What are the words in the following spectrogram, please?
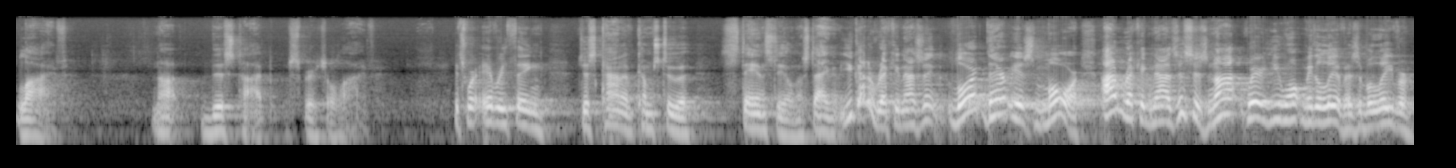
life, not this type of spiritual life. It's where everything just kind of comes to a standstill and a stagnant. You got to recognize, Lord, there is more. I recognize this is not where you want me to live as a believer.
